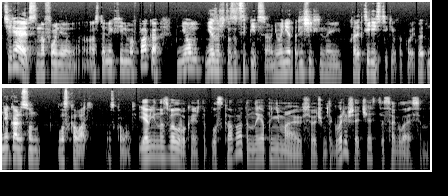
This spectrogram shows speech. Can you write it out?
теряется на фоне остальных фильмов Пака, в нем не за что зацепиться, у него нет отличительной характеристики какой-то. Мне кажется, он плосковат. плосковат. Я бы не назвал его, конечно, плосковатым, но я понимаю все, о чем ты говоришь, и отчасти согласен.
